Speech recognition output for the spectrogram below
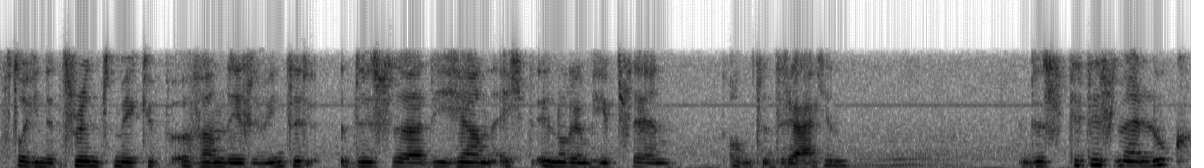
Of toch in de trend make-up van deze winter. Dus die gaan echt enorm hip zijn om te dragen. Dus dit is mijn look.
